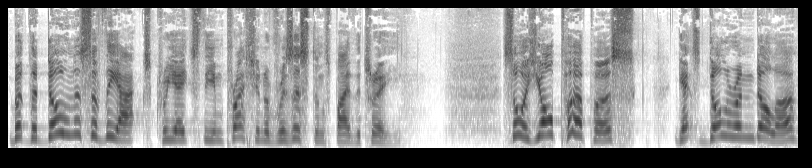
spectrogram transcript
But the dullness of the axe creates the impression of resistance by the tree. So as your purpose gets duller and duller,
